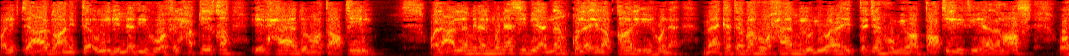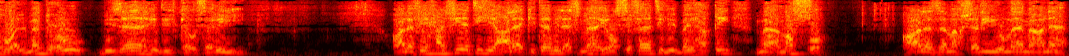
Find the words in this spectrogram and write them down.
والابتعاد عن التأويل الذي هو في الحقيقة إلحاد وتعطيل. ولعل من المناسب أن ننقل إلى القارئ هنا ما كتبه حامل لواء التجهم والتعطيل في هذا العصر وهو المدعو بزاهد الكوثري. قال في حاشيته على كتاب الأسماء والصفات للبيهقي ما نصه. قال الزمخشري ما معناه؟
